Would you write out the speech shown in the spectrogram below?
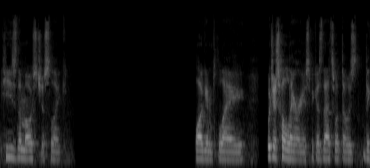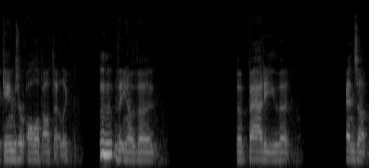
He's the most just like plug and play, which is hilarious because that's what those the games are all about. That like hmm the you know the the baddie that ends up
